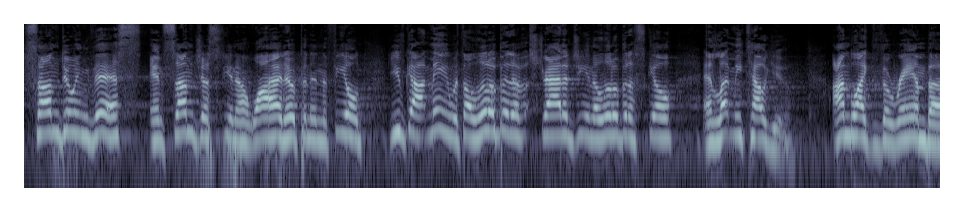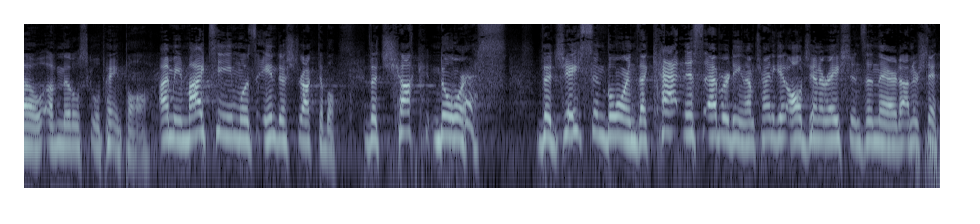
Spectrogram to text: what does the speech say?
some doing this and some just, you know, wide open in the field, you've got me with a little bit of strategy and a little bit of skill. And let me tell you, I'm like the Rambo of middle school paintball. I mean, my team was indestructible. The Chuck Norris, the Jason Bourne, the Katniss Everdeen. I'm trying to get all generations in there to understand.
